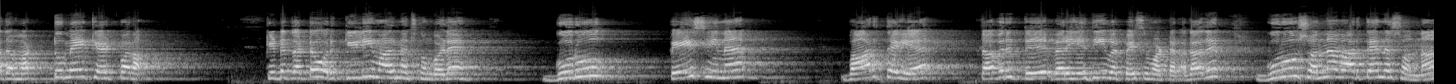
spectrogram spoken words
அதை மட்டுமே கேட்பாராம். கிட்டத்தட்ட ஒரு கிளி மாதிரின்னு வச்சுக்கோங்களேன். குரு பேசின வார்த்தைய தவிர்த்து வேற எதையும் இவர் பேச மாட்டார். அதாவது குரு சொன்ன வார்த்தைன்னு சொன்னா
